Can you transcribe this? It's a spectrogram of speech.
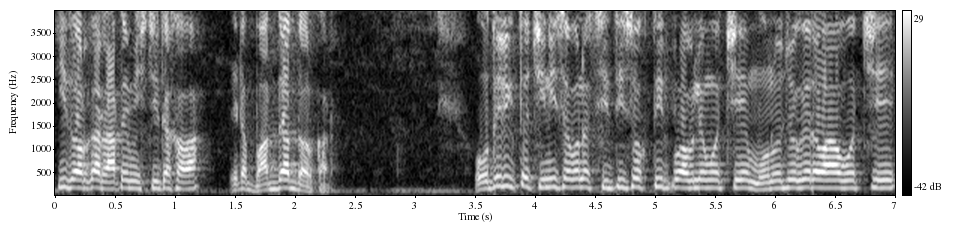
কি দরকার রাতে মিষ্টিটা খাওয়া? এটা বাদ দেওয়ার দরকার। অতিরিক্ত চিনি সেবনে স্মৃতিশক্তির প্রবলেম হচ্ছে, মনোযোগের অভাব হচ্ছে।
